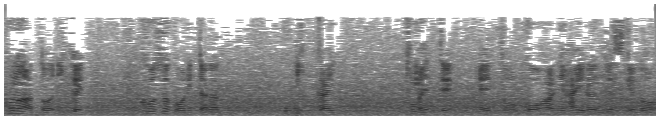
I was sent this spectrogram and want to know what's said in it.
ー、この後一回高速降りたら一回止めて、えっ、ー、と、後半に入るんですけど、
